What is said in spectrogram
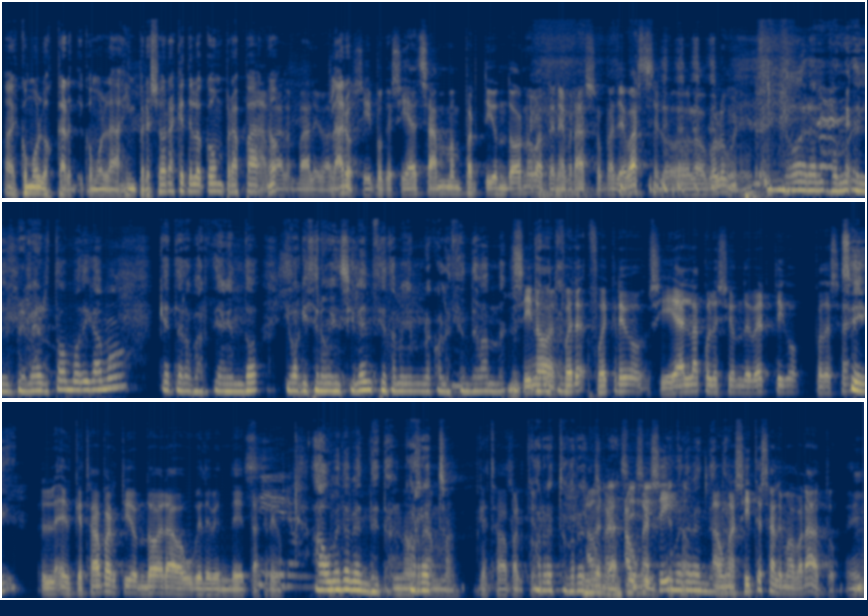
Ah, es como, los como las impresoras que te lo compras para... Ah, ¿no? vale, vale, vale. Claro. Sí, porque si es Sandman partido en dos, no va a tener brazos para llevárselo los volúmenes. No, era el primer tomo, digamos, que te lo partían en dos, igual que hicieron en silencio también en una colección de Batman. Sí, no, fue, fue creo, si es la colección de Vértigo, puede ser. Sí, El, que estaba partido en dos era V de Vendetta, Sí, creo. era un- a V de Vendetta, No correcto. Sandman, que estaba partido. en dos. Correcto, correcto. Aún, verdad, sí, aún sí, así, aún así te sale más barato. ¿eh?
